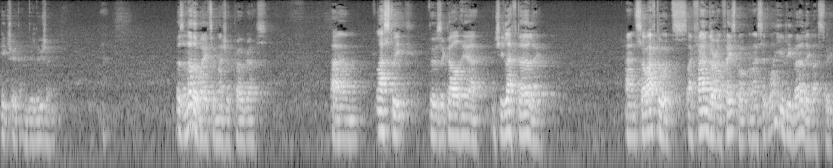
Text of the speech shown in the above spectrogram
hatred, and delusion. There's another way to measure progress. Um, last week, there was a girl here, and she left early. And so afterwards, I found her on Facebook, and I said, why you leave early last week?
